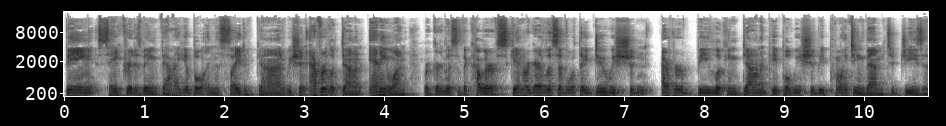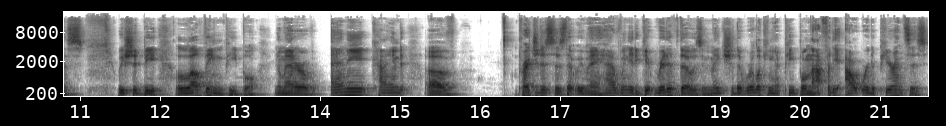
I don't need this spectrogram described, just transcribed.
being sacred, as being valuable in the sight of God. We shouldn't ever look down on anyone, regardless of the color of skin, regardless of what they do. We shouldn't ever be looking down at people. We should be pointing them to Jesus. We should be loving people, no matter of any kind of prejudices that we may have, we need to get rid of those and make sure that we're looking at people not for the outward appearances,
